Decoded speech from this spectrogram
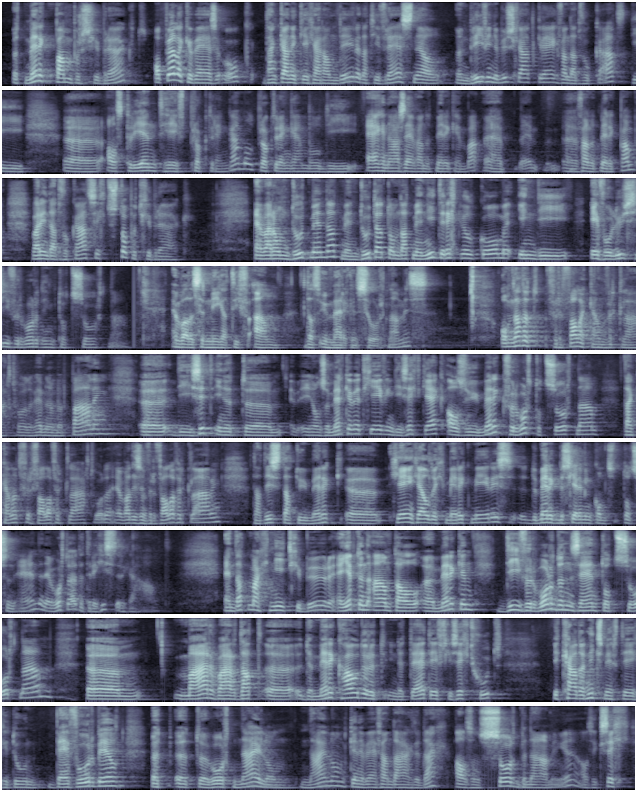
het merk Pampers gebruikt, op welke wijze ook, dan kan ik je garanderen dat je vrij snel een brief in de bus gaat krijgen van de advocaat die uh, als cliënt heeft Procter Gamble. Procter Gamble die eigenaar zijn van het merk, uh, uh, van het merk Pamp, waarin de advocaat zegt stop het gebruik. En waarom doet men dat? Men doet dat omdat men niet terecht wil komen in die evolutieverwording tot soortnaam. En wat is er negatief aan dat uw merk een soortnaam is? Omdat het vervallen kan verklaard worden. We hebben een bepaling uh, die zit in, het, uh, in onze merkenwetgeving, die zegt, kijk, als uw merk verwordt tot soortnaam, dan kan het vervallen verklaard worden. En wat is een vervallenverklaring? Dat is dat uw merk uh, geen geldig merk meer is. De merkbescherming komt tot zijn einde en wordt uit het register gehaald. En dat mag niet gebeuren. En je hebt een aantal merken die verworden zijn tot soortnaam, uh, maar waar dat, uh, de merkhouder het in de tijd heeft gezegd, goed, ik ga er niks meer tegen doen. Bijvoorbeeld het, het woord nylon. Nylon kennen wij vandaag de dag als een soort benaming. Hè? Als ik zeg,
